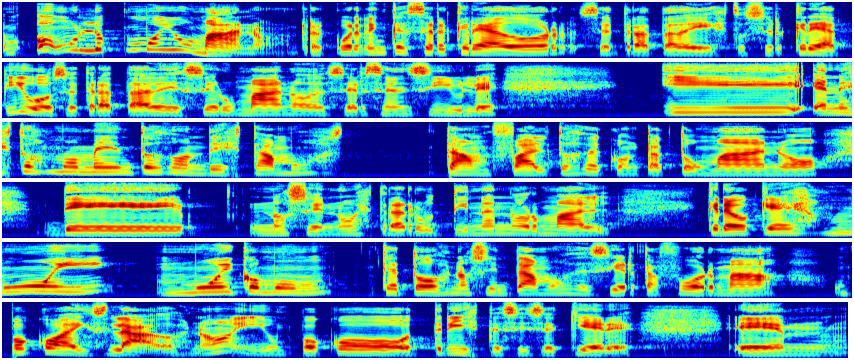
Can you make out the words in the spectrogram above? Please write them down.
un loop muy humano. Recuerden que ser creador se trata de esto, ser creativo se trata de ser humano, de ser sensible. Y en estos momentos donde estamos tan faltos de contacto humano, de no sé, nuestra rutina normal, creo que es muy, muy común que todos nos sintamos de cierta forma un poco aislados, ¿no? Y un poco tristes, si se quiere. Em,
